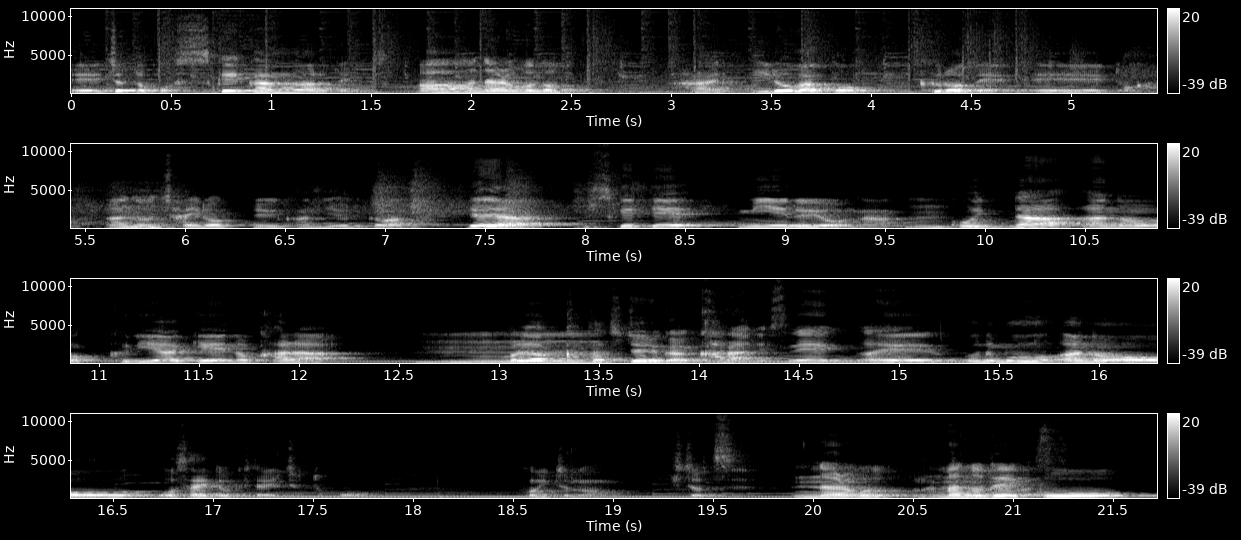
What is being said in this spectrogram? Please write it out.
えーちょっとこう透け感のあるといいますか。ああなるほど。はい、色がこう黒で、えーとかあうん。の茶色っていう感じよりかは、やや透けて見えるような、うん。こういったあのクリア系のカラうーこれは形というかカラーですね。えーこれもあの押さえておきたいちょっとこうポイントの一つ。なるほど。なのでこう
